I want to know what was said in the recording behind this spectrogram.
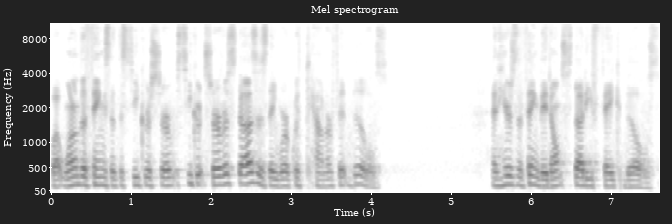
but one of the things that the Secret Service does is they work with counterfeit bills. And here's the thing they don't study fake bills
